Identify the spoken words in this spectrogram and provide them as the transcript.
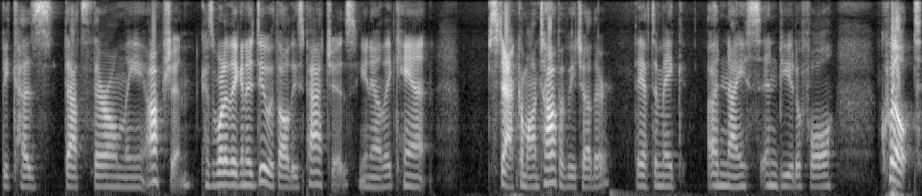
because that's their only option. Because what are they going to do with all these patches? You know they can't stack them on top of each other. They have to make a nice and beautiful quilt.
